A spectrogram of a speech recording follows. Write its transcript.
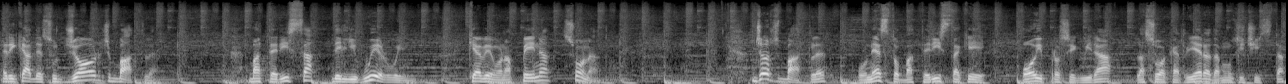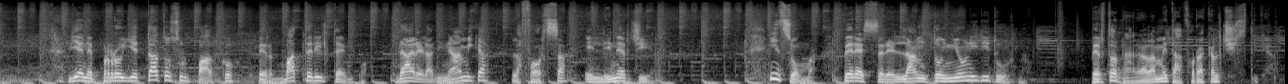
ricade su George Butler, batterista degli Whirlwind, che avevano appena suonato. George Butler, onesto batterista che poi proseguirà la sua carriera da musicista, viene proiettato sul palco per battere il tempo, dare la dinamica, la forza e l'energia. Insomma, per essere l'Antonioni di turno, per tornare alla metafora calcistica.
